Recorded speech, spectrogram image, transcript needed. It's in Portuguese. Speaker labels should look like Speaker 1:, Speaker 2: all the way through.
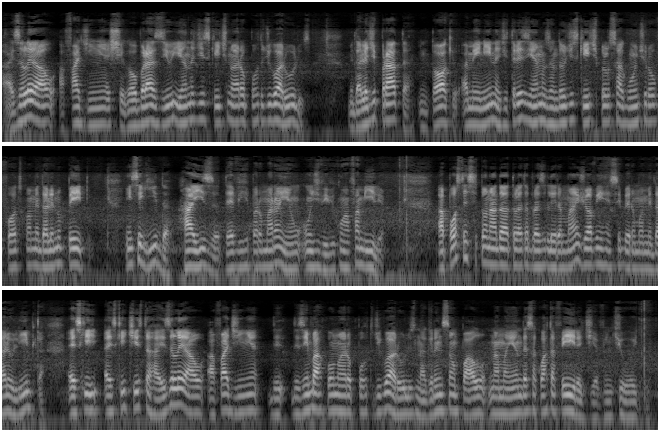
Speaker 1: Raiza Leal, a fadinha, chega ao Brasil e anda de skate no aeroporto de Guarulhos. Medalha de prata. Em Tóquio, a menina de 13 anos andou de skate pelo saguão e tirou fotos com a medalha no peito. Em seguida, Raíza deve ir para o Maranhão, onde vive com a família. Após ter se tornado a atleta brasileira mais jovem a receber uma medalha olímpica, a, esqui a skatista Raíza Leal, a fadinha, de desembarcou no aeroporto de Guarulhos, na Grande São Paulo, na manhã desta quarta-feira, dia 28.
